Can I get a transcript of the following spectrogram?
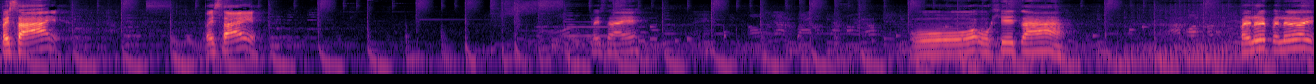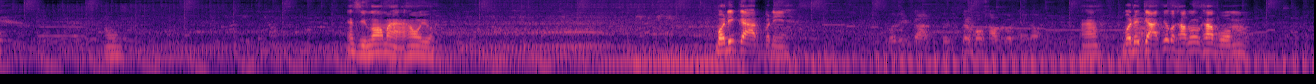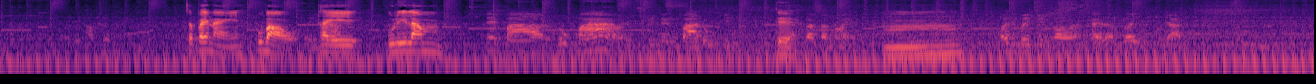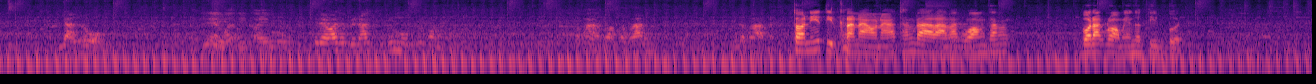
ไปซ้าย ไปซ้าย ไปซ้ายโอ้โอเคจ้า ไปเลยไปเลยเอายังสีงอมาหาเฮาอยู่ บริการปะนี่บริการเป็นเจ้าพ่อขับรถไหนเนาะฮะบริการขึ้นมาขับรถครับผมครับผม จะไปไหนผู้เบาไทยบุรีรัมย์ได้ปลาลูกม้ามันเป็นหนึ่งปลาลูกกินเตะปลาสักหน่อย อืมว่าจะไปกินเขาไก่แบบด้วยหยาดหยาดโลกที่เรียกว่าตีไปมุกที่เรียกว่าจะไปนั่งกินที่มุกทุกคนสภาพความสัมพันธ์มิตรภาพไหมตอนนี้ติดกระนาวนะ ทั้งดารานักร้องทั้งบรักร้องเองก็ติดเบิด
